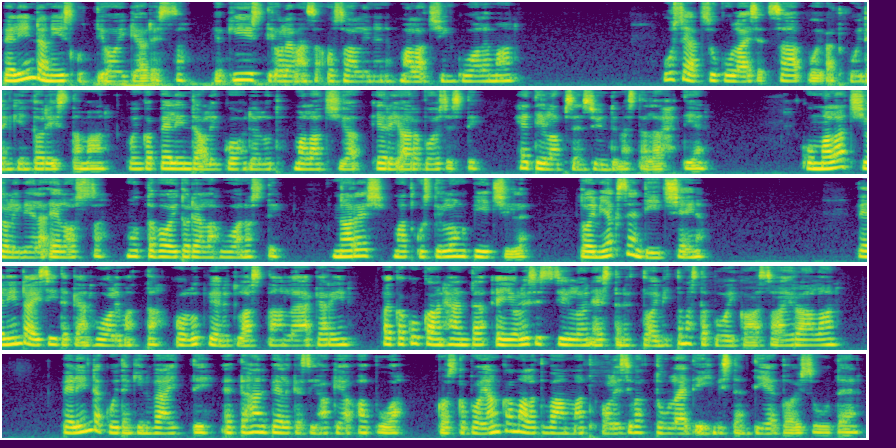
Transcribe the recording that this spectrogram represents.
Belinda niiskutti oikeudessa ja kiisti olevansa osallinen Malachin kuolemaan. Useat sukulaiset saapuivat kuitenkin todistamaan, kuinka Pelinda oli kohdellut Malachia eriarvoisesti heti lapsen syntymästä lähtien. Kun Malachi oli vielä elossa, mutta voi todella huonosti, Naresh matkusti Long Beachille toimijakseen DJinä. Pelinda ei siitäkään huolimatta ollut vienyt lastaan lääkäriin, vaikka kukaan häntä ei olisi silloin estänyt toimittamasta poikaa sairaalaan. Pelinda kuitenkin väitti, että hän pelkäsi hakea apua, koska pojan kamalat vammat olisivat tulleet ihmisten tietoisuuteen.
